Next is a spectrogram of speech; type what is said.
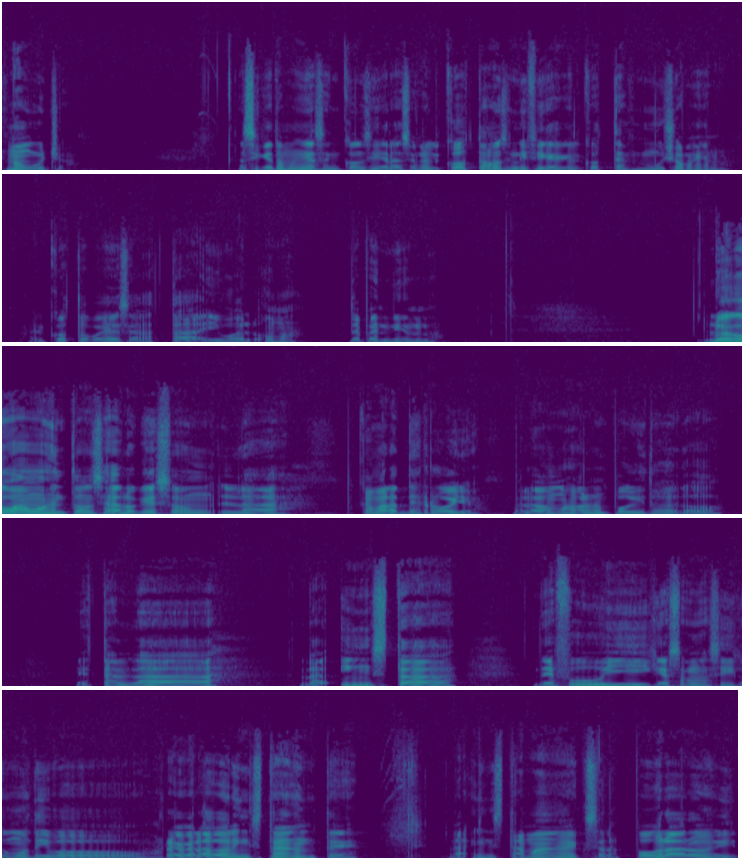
No mucho. Así que tomen eso en consideración. El costo no significa que el coste es mucho menos. El costo puede ser hasta igual o más, dependiendo. Luego vamos entonces a lo que son las cámaras de rollo. ¿verdad? Vamos a hablar un poquito de todo. Están las la Insta de Fuji, que son así como tipo revelado al instante. Las Instamax, las Polaroid.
